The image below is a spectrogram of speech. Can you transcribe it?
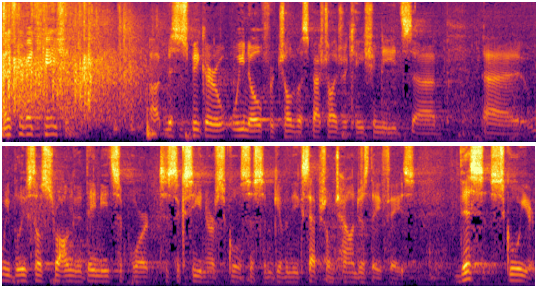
Minister of Education. Uh, Mr. Speaker, we know for children with special education needs, uh, uh, we believe so strongly that they need support to succeed in our school system given the exceptional challenges they face. This school year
